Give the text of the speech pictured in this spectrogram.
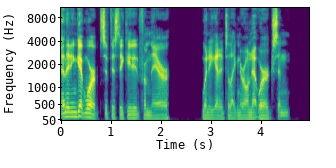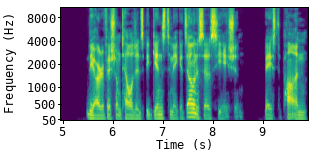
And then you can get more sophisticated from there when you get into like neural networks and the artificial intelligence begins to make its own association based upon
